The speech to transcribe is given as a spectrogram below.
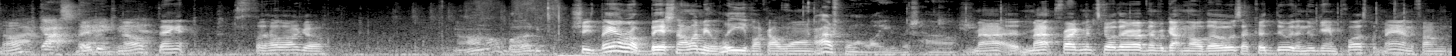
No? Ah, gosh Maybe? dang, no? Dang it. Where the hell do I go? No, no, buddy. She's being a real bitch. Now let me leave like I want. I just want to leave this house. Map, map fragments go there. I've never gotten all those. I could do with a new game plus, but man, if I'm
